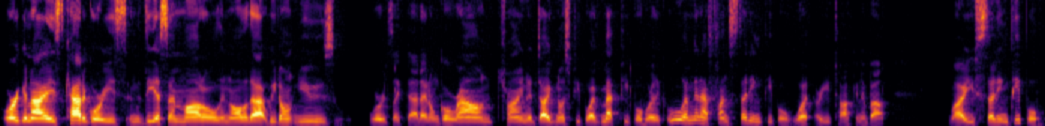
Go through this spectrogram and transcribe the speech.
organized categories in the DSM model and all of that, we don't use words like that. I don't go around trying to diagnose people. I've met people who are like, "Ooh, I'm going to have fun studying people." What are you talking about? Why are you studying people?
